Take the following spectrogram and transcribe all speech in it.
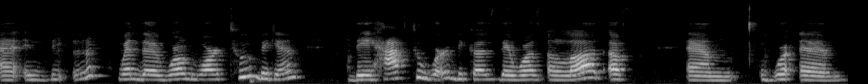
uh, in the when the World War II began, they have to work because there was a lot of um, wor- um,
